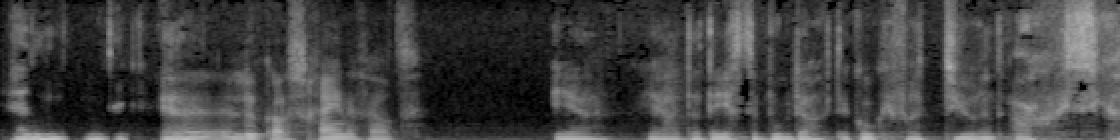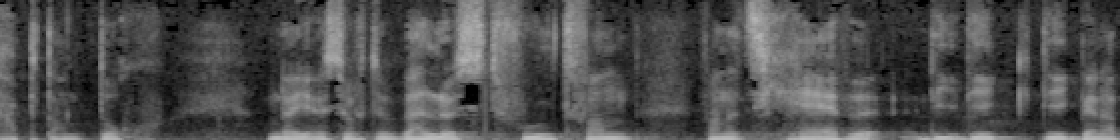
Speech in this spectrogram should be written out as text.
Hen, ik, ja. uh, Lucas Schijneveld. Ja, ja, dat eerste boek dacht ik ook voortdurend, ach, schrap dan toch. Omdat je een soort wellust voelt van, van het schrijven, die, die, ik, die ik bijna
